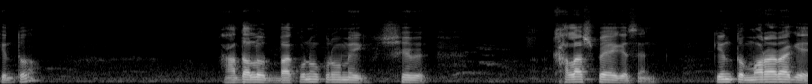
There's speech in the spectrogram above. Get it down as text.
কিন্তু আদালত বা কোনো ক্রমে সে খালাস পেয়ে গেছেন। কিন্তু মরার আগে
